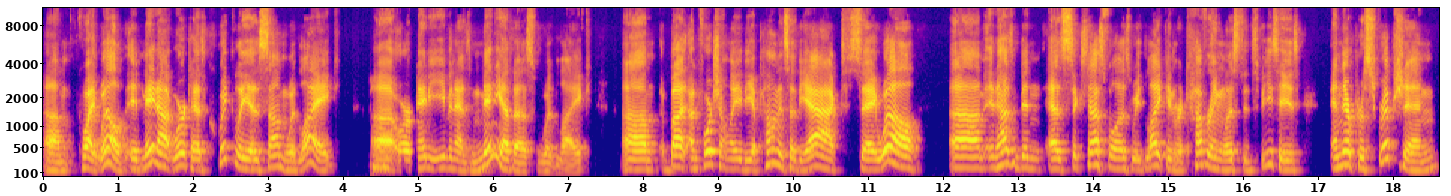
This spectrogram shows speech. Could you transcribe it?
um, quite well. It may not work as quickly as some would like, uh, mm-hmm. or maybe even as many of us would like. Um, but unfortunately, the opponents of the act say, well, um, it hasn't been as successful as we'd like in recovering listed species. And their prescription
